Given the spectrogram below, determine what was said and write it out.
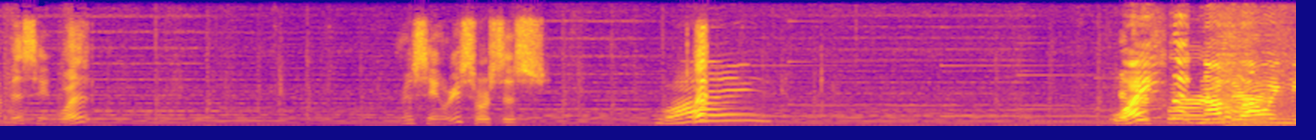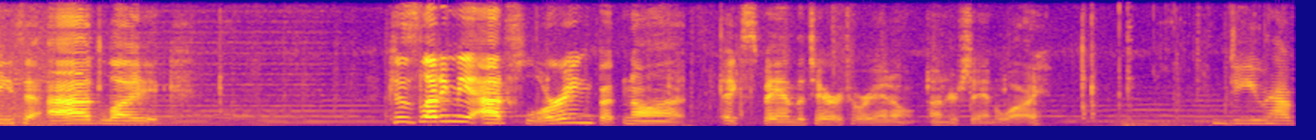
I'm missing what? Missing resources. Why? Why is it not there- allowing me to add like? Cause it's letting me add flooring, but not expand the territory. I don't understand why. Do you have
